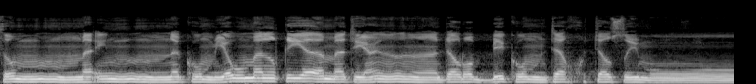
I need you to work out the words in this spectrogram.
ثم إنكم يوم القيامة عند ربكم تختصمون.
